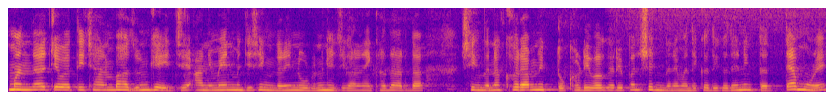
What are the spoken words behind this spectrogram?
मंदाच्यावरती छान भाजून घ्यायचे आणि मेन म्हणजे शेंगदाणे निवडून घ्यायचे कारण एखादा अर्धा शेंगदाणा खराब निघतो खडी वगैरे पण शेंगदाण्यामध्ये कधी कधी निघतात. त्यामुळे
